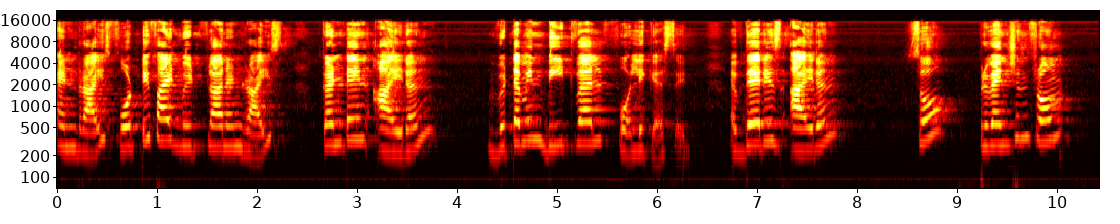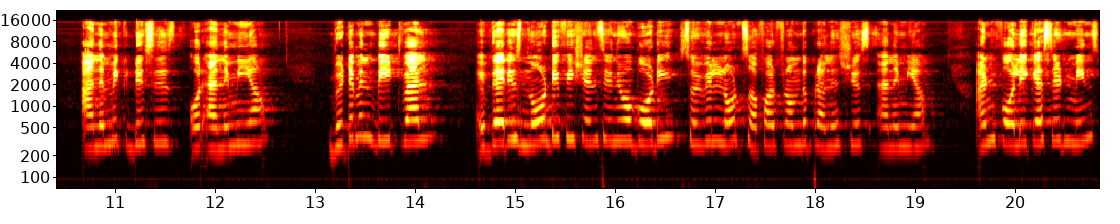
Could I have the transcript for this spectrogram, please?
and rice fortified wheat flour and rice contain iron, vitamin B12, folic acid. If there is iron so prevention from anemic disease or anemia, vitamin B12, if there is no deficiency in your body, so you will not suffer from the pernicious anemia. And folic acid means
